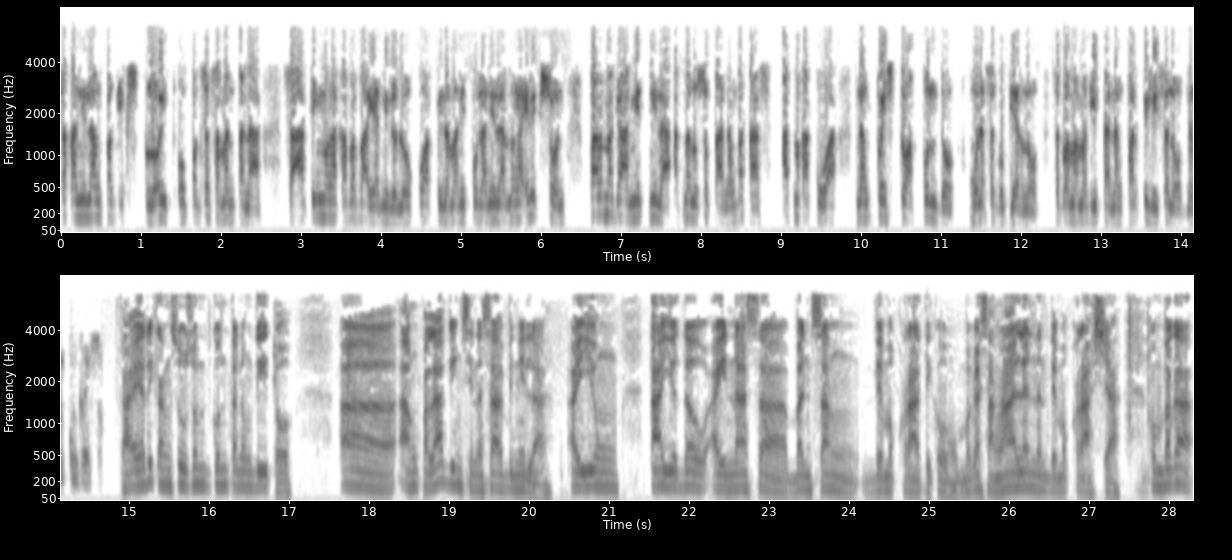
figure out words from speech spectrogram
sa kanilang pag-exploit o pagsasamantala sa ating mga kababayan, niloloko at pinamanipula nila mga eleksyon para magamit nila at malusutan ang batas at makakuha ng pwesto at pundo mula sa gobyerno sa pamamagitan ng party sa loob ng Kongreso. Ka Eric, ang susunod kong tanong dito, ah, ang palaging sinasabi nila ay yung tayo daw ay nasa bansang demokratiko, maga sa ngalan ng demokrasya. Kumbaga,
